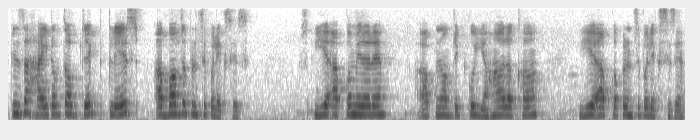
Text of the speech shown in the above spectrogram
it is the height of the object placed above the principal axis ये आपका मिरर है। आपने ऑब्जेक्ट को यहाँ रखा। ये आपका प्रिंसिपल एक्सिस है।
